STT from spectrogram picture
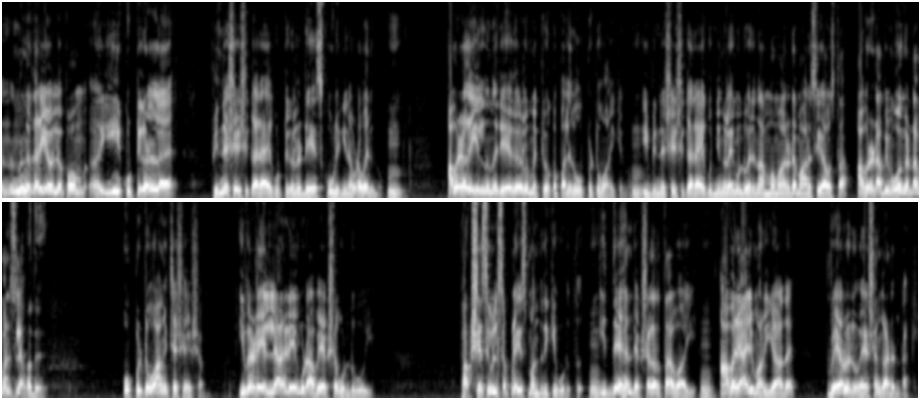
നിങ്ങൾക്കറിയാമല്ലോ ഇപ്പം ഈ കുട്ടികളിലെ ഭിന്നശേഷിക്കാരായ കുട്ടികൾ ഡേ സ്കൂളിങ്ങിന് അവിടെ വരുന്നു. അവരുടെ കയ്യിൽ നിന്ന് രേഖകളും മറ്റുമൊക്കെ പലതും ഒപ്പിട്ട് വാങ്ങിക്കുന്നു. ഈ ഭിന്നശേഷിക്കാരായ കുഞ്ഞുങ്ങളെയും കൊണ്ട് വരുന്ന അമ്മമാരുടെ മാനസികാവസ്ഥ അവരുടെ അഭിമുഖം കണ്ടാൽ മനസ്സിലാവും. അതെ. ഒപ്പിട്ട് വാങ്ങിച്ച ശേഷം ഇവരുടെ എല്ലാവരുടെയും കൂടെ അപേക്ഷ കൊണ്ടുപോയി ഭക്ഷ്യ സിവിൽ സപ്ലൈസ് മന്ത്രിക്ക് കൊടുത്ത് ഇദ്ദേഹം രക്ഷകർത്താവായി അവരാരും അറിയാതെ വേറൊരു റേഷൻ കാർഡ് ഉണ്ടാക്കി.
